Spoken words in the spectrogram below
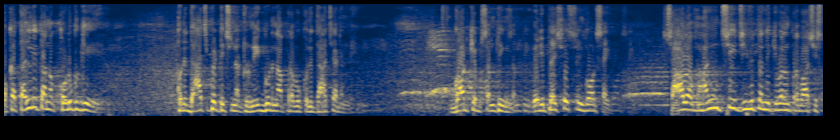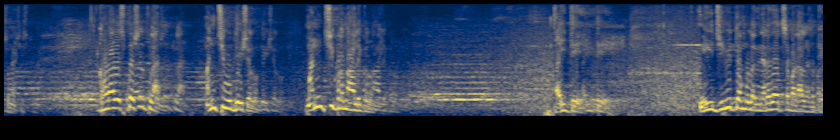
ఒక తల్లి తన కొడుకుకి కొన్ని దాచిపెట్టించినట్లు నీకు కూడా నా ప్రభు కొన్ని దాచాడండి. God kept something very precious in God side చాలా మంచి జీవితాన్ని ఇవ్వాలని ప్రభాషిస్తున్నాడు God have a special plan మంచి ఉద్దేశాలు మంచి ప్రణాళికలు. అయితే నీ జీవితంలో అవి నెరవేర్చబడాలంటే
